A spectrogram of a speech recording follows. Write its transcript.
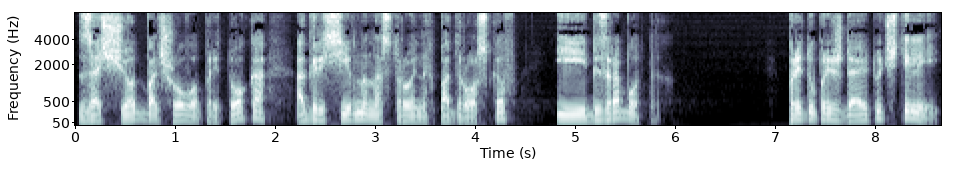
за счет большого притока агрессивно настроенных подростков и безработных. Предупреждают учителей.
